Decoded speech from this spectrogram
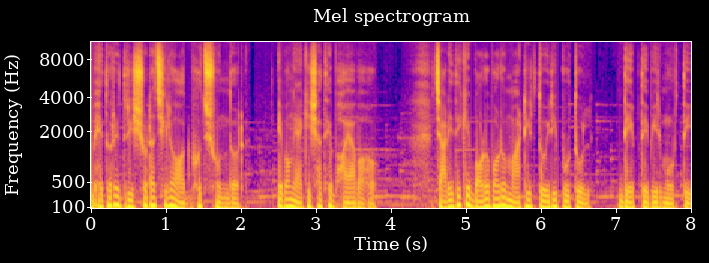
ভেতরের দৃশ্যটা ছিল অদ্ভুত সুন্দর এবং একই সাথে ভয়াবহ। চারিদিকে বড় বড় মাটির তৈরি পুতুল, দেবদেবীর মূর্তি।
